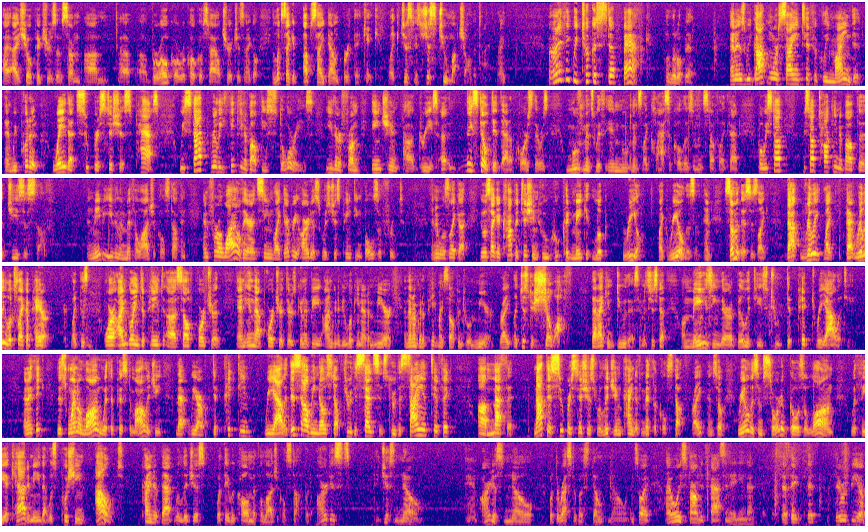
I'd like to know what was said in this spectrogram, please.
I, I show pictures of some um, uh, uh, Baroque or Rococo style churches, and I go, it looks like an upside down birthday cake. Like just, it's just too much all the time, right? But then I think we took a step back a little bit. And as we got more scientifically minded and we put away that superstitious past, we stopped really thinking about these stories, either from ancient uh, Greece. Uh, they still did that, of course. There was movements within movements like classicalism and stuff like that. But we stopped we stopped talking about the Jesus stuff and maybe even the mythological stuff. And, and for a while there, it seemed like every artist was just painting bowls of fruit. And it was like a, it was like a competition who, who could make it look real, like realism. And some of this is like, that really, like, that really looks like a pear. Like this, or I'm going to paint a self-portrait and in that portrait there's going to be i'm going to be looking at a mirror and then i'm going to paint myself into a mirror right like just to show off that I can do this. And it's just a, amazing their abilities to depict reality. And I think this went along with epistemology that we are depicting reality. This is how we know stuff through the senses, through the scientific uh, method, not this superstitious religion kind of mythical stuff, right? And so realism sort of goes along with the academy that was pushing out kind of that religious, what they would call mythological stuff. But artists they just know. And artists know what the rest of us don't know. And so I, I always found it fascinating that, that, they, that there would be a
